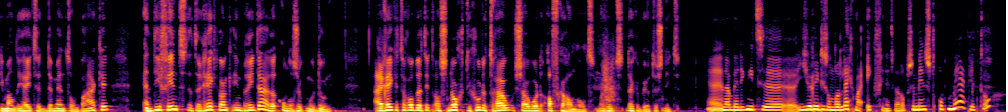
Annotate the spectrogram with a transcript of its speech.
Die man die heette Dementon Baken. En die vindt dat de rechtbank in Breda dat onderzoek moet doen. Hij rekent erop dat dit alsnog de goede trouw zou worden afgehandeld. Maar goed, dat gebeurt dus niet. Ja, nou ben ik niet uh, juridisch onderlegd, maar ik vind het wel op zijn minst opmerkelijk, toch?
